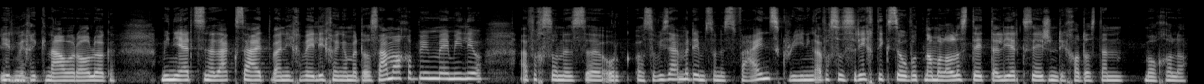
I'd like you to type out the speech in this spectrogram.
irgendwie mhm. genauer anschauen. Meine Ärztin hat auch gesagt, wenn ich will, können wir das auch machen beim Emilio. Einfach so ein, äh, also wie sagt man dem, so ein Feinscreening, einfach so ein richtig so, wo du nochmal alles detailliert siehst und ich kann das dann machen lassen.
